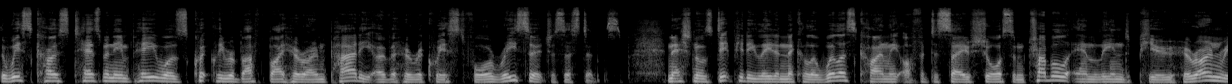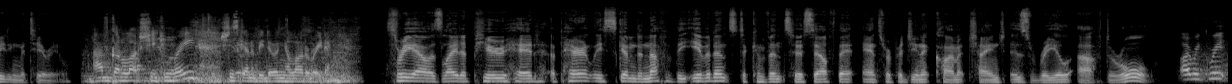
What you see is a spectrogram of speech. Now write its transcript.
The West Coast Tasman MP was quickly rebuffed by her own party over her request for research assistance. National's Deputy Leader Nicola Willis kindly offered to save Shaw some trouble and lend Pugh her own reading material. I've got a lot she can read. She's going to be doing a lot of reading. Three hours later, Pugh had apparently skimmed enough of the evidence to convince herself that anthropogenic climate change is real after all. I regret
